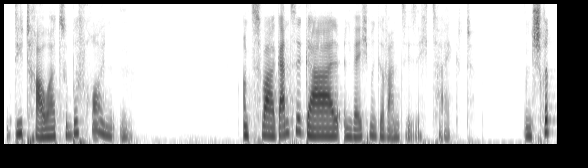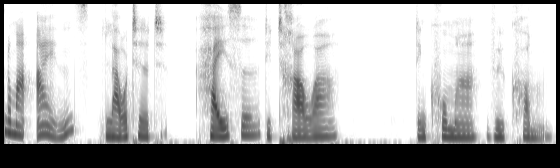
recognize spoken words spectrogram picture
die Trauer zu befreunden. Und zwar ganz egal, in welchem Gewand sie sich zeigt. Und Schritt Nummer eins lautet, heiße die Trauer, den Kummer willkommen.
